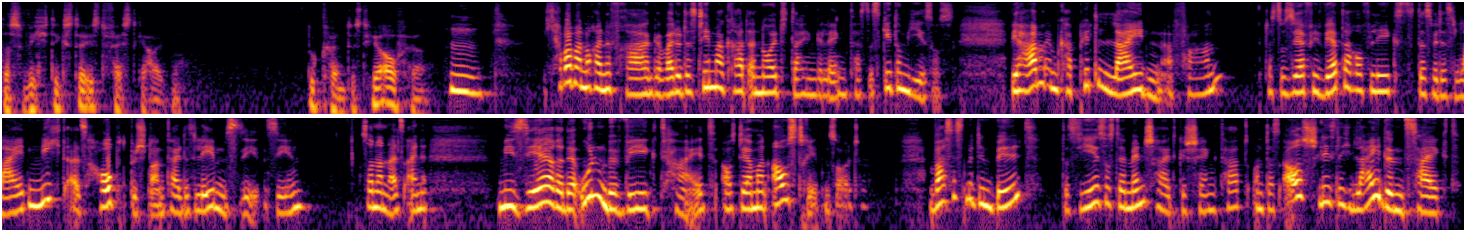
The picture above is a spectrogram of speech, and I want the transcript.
Das Wichtigste ist festgehalten. Du könntest hier aufhören. Hm. Ich habe aber noch eine Frage, weil du das Thema gerade erneut dahin gelenkt hast. Es geht um Jesus. Wir haben im Kapitel Leiden erfahren, dass du sehr viel Wert darauf legst, dass wir das Leiden nicht als Hauptbestandteil des Lebens se sehen, sondern als eine Misere der Unbewegtheit, aus der man austreten sollte. Was ist mit dem Bild, das Jesus der Menschheit geschenkt hat und das ausschließlich Leiden zeigt,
